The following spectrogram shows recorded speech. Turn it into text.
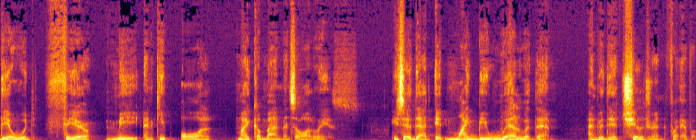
they would fear me and keep all my commandments always. He said that it might be well with them and with their children forever.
